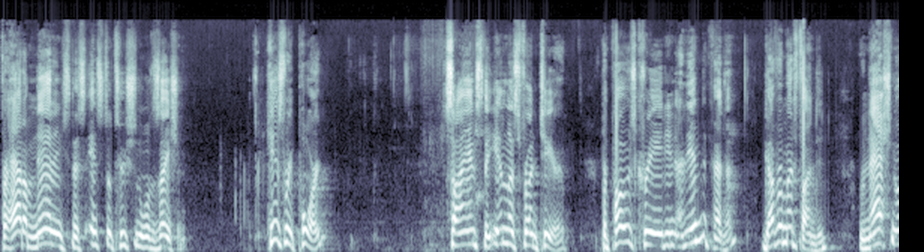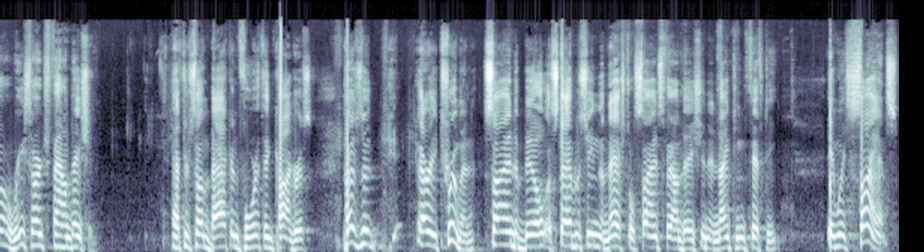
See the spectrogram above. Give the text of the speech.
for how to manage this institutionalization. His report, Science, the Endless Frontier, proposed creating an independent, government funded National Research Foundation. After some back and forth in Congress, President Harry Truman signed a bill establishing the National Science Foundation in 1950, in which science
